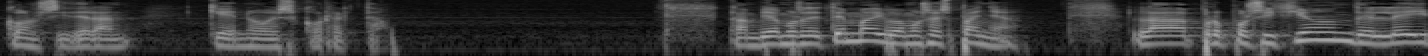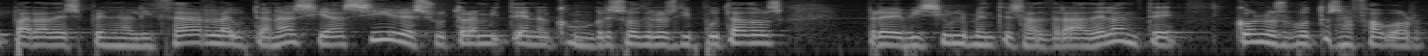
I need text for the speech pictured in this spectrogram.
consideran que no es correcta. Cambiamos de tema y vamos a España. La proposición de ley para despenalizar la eutanasia sigue su trámite en el Congreso de los Diputados. Previsiblemente saldrá adelante con los votos a favor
